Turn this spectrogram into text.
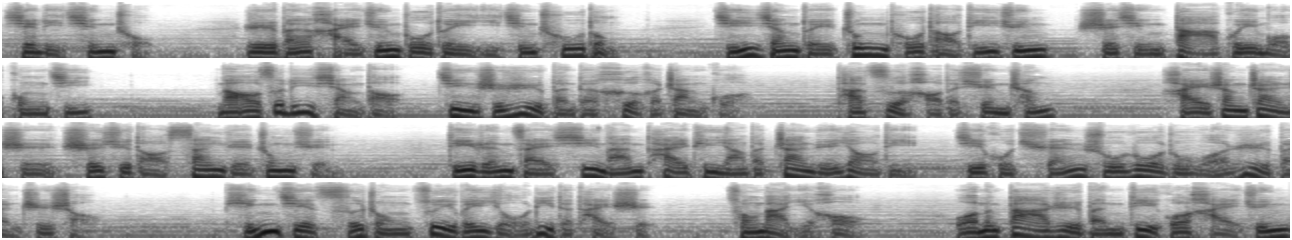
心里清楚，日本海军部队已经出动，即将对中途岛敌军实行大规模攻击。脑子里想到尽是日本的赫赫战果，他自豪地宣称。海上战事持续到三月中旬，敌人在西南太平洋的战略要地几乎全数落入我日本之手。凭借此种最为有利的态势，从那以后，我们大日本帝国海军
